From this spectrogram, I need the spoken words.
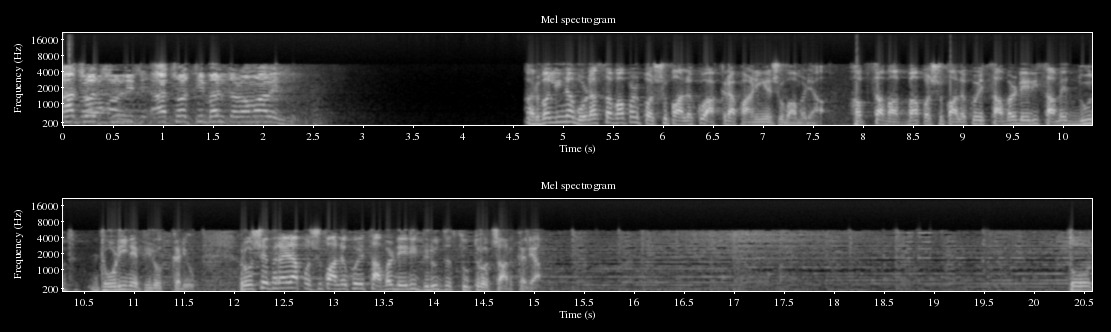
આઠ છોજ સુધી આ છોજથી બંધ કરવામાં આવેલ છે. અરવલ્લીના મોડાસામાં પણ પશુપાલકો આકરા પાણીએ જોવા મળ્યા. હફસાબાદમાં પશુપાલકોએ સાબરડેરી સામે દૂધ ઢોળીને વિરોધ કર્યો. રોષે ભરાયેલા પશુપાલકોએ સાબરડેરી વિરુદ્ધ સૂત્રોચ્ચાર કર્યા. તો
